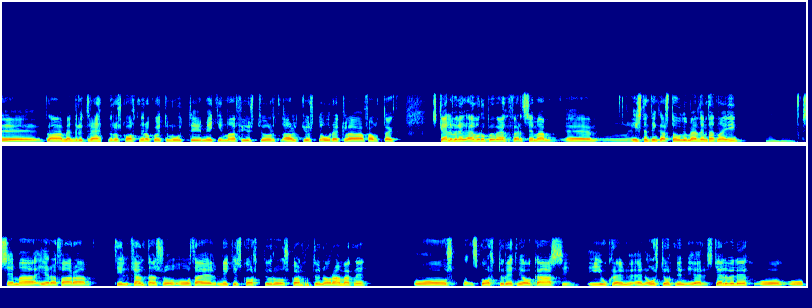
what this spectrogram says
uh, blagamennur eru drefnir og skotnir á göttum úti, mikil mafíustjórn, algjörst, óregla, fáttækt. Skelvileg Evrópu vegferð sem að um, Íslandingar stóðu með þeim þarna í, mm -hmm. sem að er að fara til fjandans og, og það er mikil skortur og skömmtun á ramagni og skortur einni á gasi í Úkrænu en óstjórnin er skjálfileg og, og,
